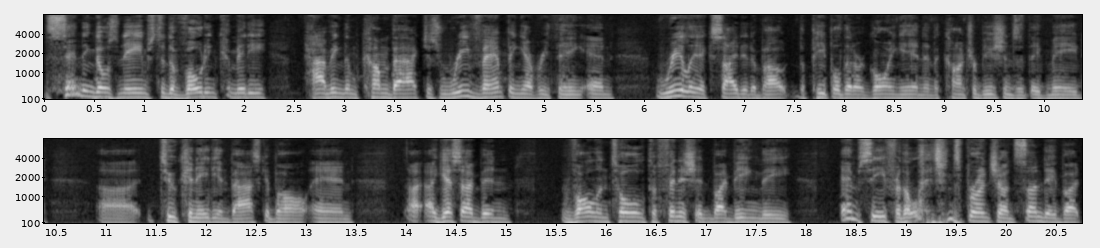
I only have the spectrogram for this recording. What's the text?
sending those names to the voting committee, having them come back, just revamping everything, and really excited about the people that are going in and the contributions that they've made uh, to Canadian basketball. And I, I guess I've been voluntold to finish it by being the MC for the Legends Brunch on Sunday, but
